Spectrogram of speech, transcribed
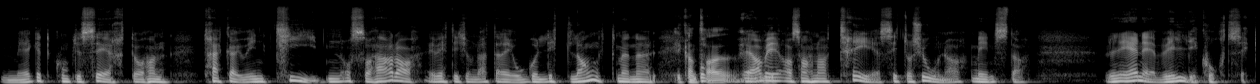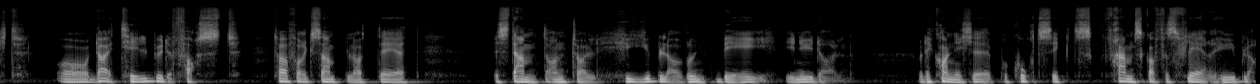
meget komplisert, og han trekker jo inn tiden også her, da. Jeg vet ikke om dette er å gå litt langt, men eh, Vi kan ta... ja, vi, altså, Han har tre situasjoner, minst. da. Den ene er veldig kort sikt, og da er tilbudet fast. Ta for eksempel at det er et bestemt antall hybler rundt BI i Nydalen. Og det kan ikke på kort sikt fremskaffes flere hybler.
